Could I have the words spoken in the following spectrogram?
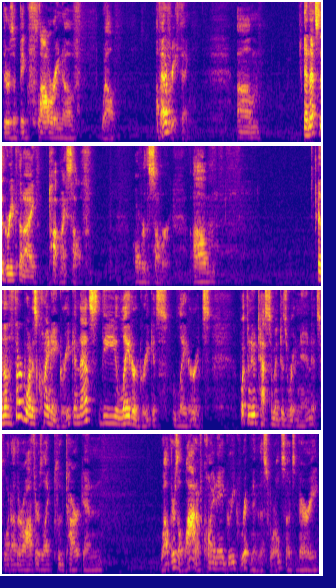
there's a big flowering of, well, of everything. Um, and that's the Greek that I taught myself over the summer. Um, and then the third one is Koine Greek, and that's the later Greek. It's later. It's what the New Testament is written in. It's what other authors like Plutarch and, well, there's a lot of Koine Greek written in this world, so it's a very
